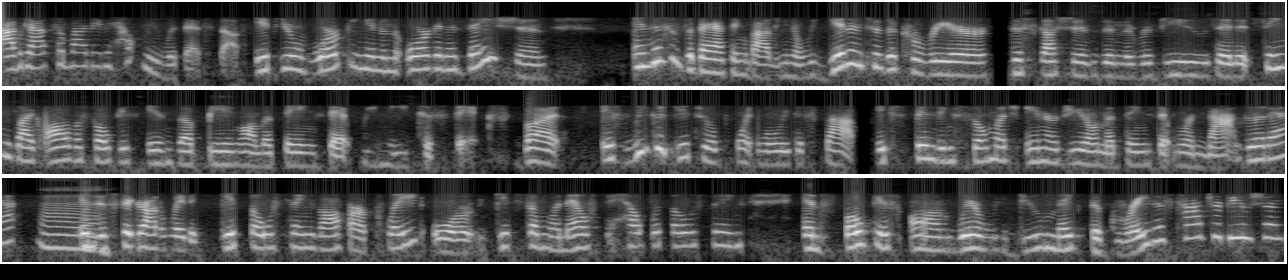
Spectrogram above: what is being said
I've got somebody to help me with that stuff. If you're working in an organization, and this is the bad thing about it, you know, we get into the career discussions and the reviews, and it seems like all the focus ends up being on the things that we need to fix. But if we could get to a point where we could stop expending so much energy on the things that we're not good at mm. and just figure out a way to get those things off our plate or get someone else to help with those things and focus on where we do make the greatest contribution,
